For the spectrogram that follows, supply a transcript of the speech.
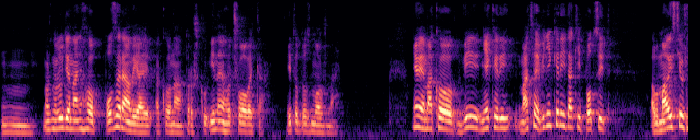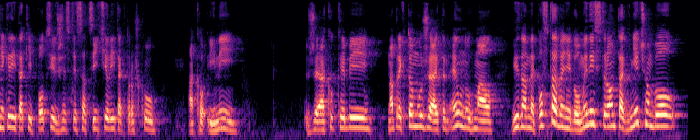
Mm, možno ľudia na neho pozerali aj ako na trošku iného človeka. Je to dosť možné. Neviem, ako vy niekedy, máte aj vy niekedy taký pocit, alebo mali ste už niekedy taký pocit, že ste sa cítili tak trošku ako iný? Že ako keby, napriek tomu, že aj ten eunuch mal významné postavenie, bol ministrom, tak v niečom bol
